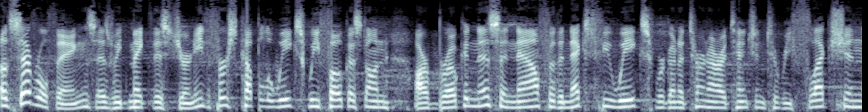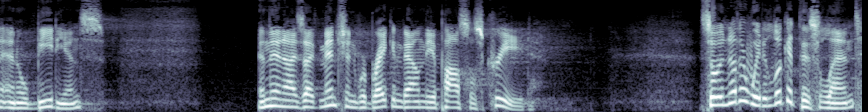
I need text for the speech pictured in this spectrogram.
of, several things as we make this journey. The first couple of weeks we focused on our brokenness, and now for the next few weeks we're going to turn our attention to reflection and obedience. And then, as I've mentioned, we're breaking down the Apostles' Creed. So, another way to look at this Lent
